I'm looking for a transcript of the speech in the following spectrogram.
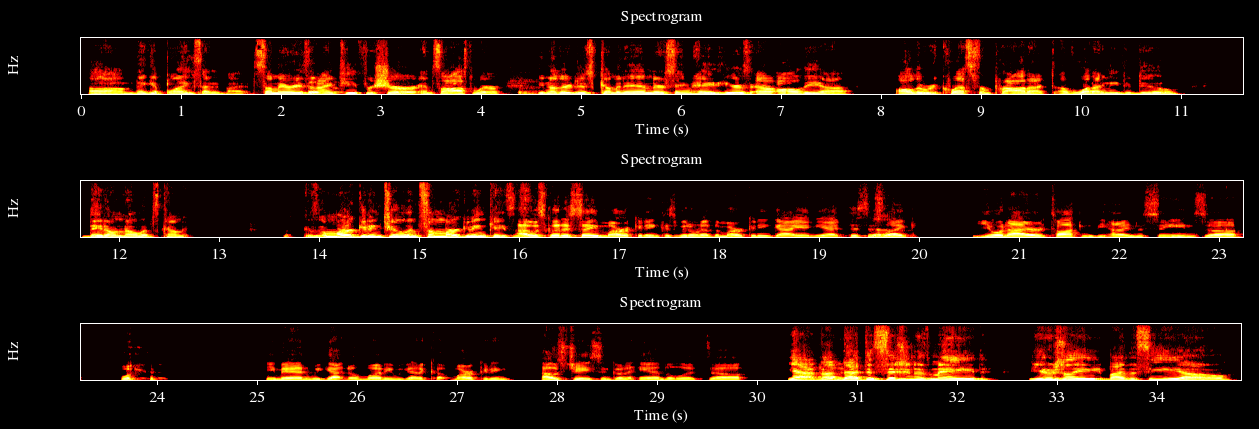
Um, they get blindsided by it. Some areas in IT for sure and software, you know, they're just coming in, they're saying, Hey, here's all the, uh, all the requests from product of what I need to do. They don't know what's coming marketing too in some marketing cases. I was going to say marketing because we don't have the marketing guy in yet. This is yeah. like you and I are talking behind the scenes. Uh, hey man, we got no money. We got to cut marketing. How's Jason going to handle it? Uh, yeah, that, that decision is made usually by the CEO.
